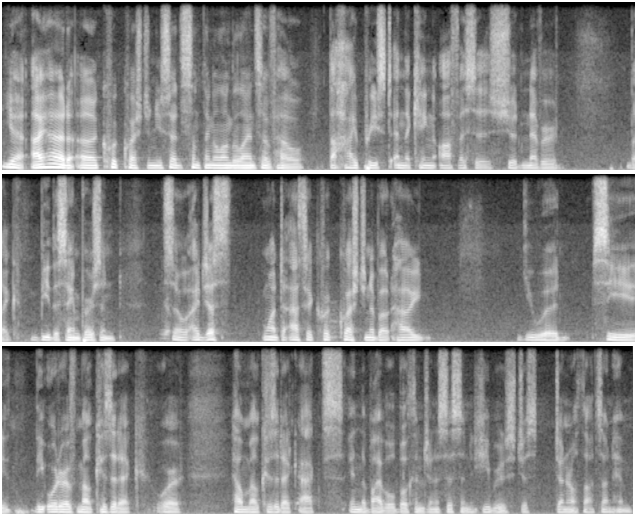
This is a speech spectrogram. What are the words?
Yeah, I had a quick question. You said something along the lines of how the high priest and the king offices should never like be the same person. So I just want to ask a quick question about how you would see the order of Melchizedek or how Melchizedek acts in the Bible, both in Genesis and in Hebrews. Just general thoughts on him.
